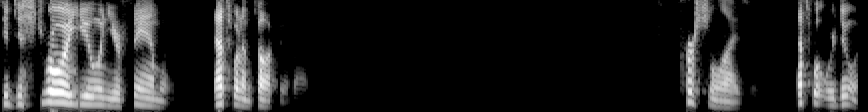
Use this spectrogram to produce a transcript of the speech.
to destroy you and your family. That's what I'm talking about. Personalize it. That's what we're doing.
